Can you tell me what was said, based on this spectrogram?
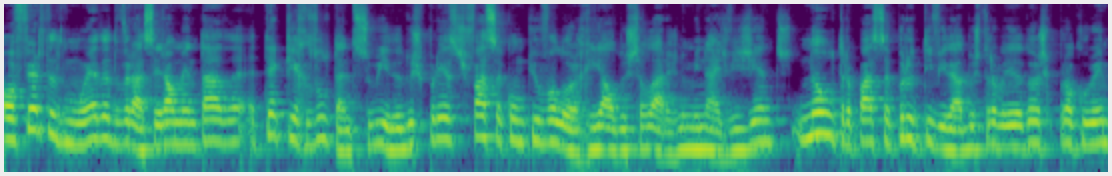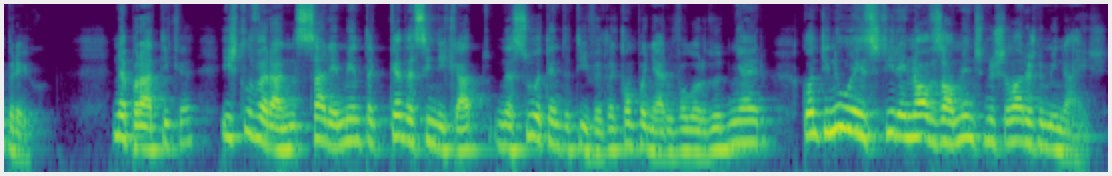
a oferta de moeda deverá ser aumentada até que a resultante subida dos preços faça com que o valor real dos salários nominais vigentes não ultrapasse a produtividade dos trabalhadores que procuram emprego. Na prática, isto levará necessariamente a que cada sindicato, na sua tentativa de acompanhar o valor do dinheiro, continue a insistir em novos aumentos nos salários nominais,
